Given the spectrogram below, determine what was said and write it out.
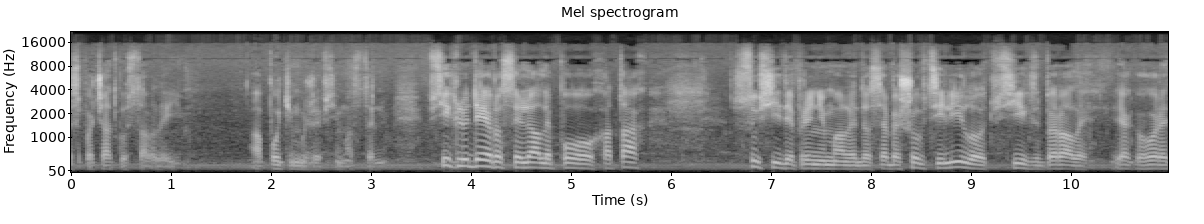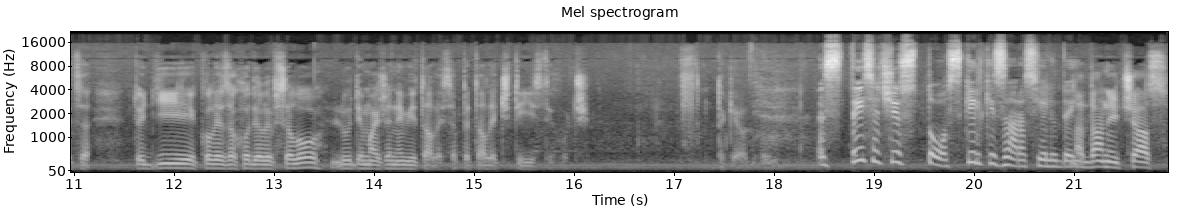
спочатку ставили їм, а потім вже всім остальним. Всіх людей розселяли по хатах. Сусіди приймали до себе, що вціліло, всіх збирали. Як говориться, тоді, коли заходили в село, люди майже не віталися, питали, чи ти їсти хочеш. Таке от було. З 1100 скільки зараз є людей? На даний час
